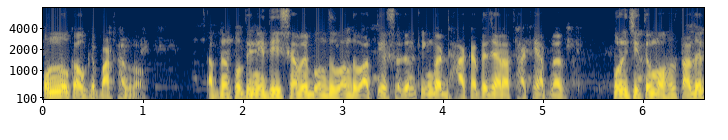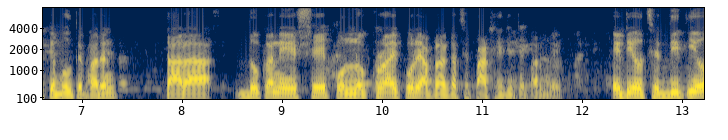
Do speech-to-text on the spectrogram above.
অন্য কাউকে পাঠানো। আপনার প্রতিনিধি হিসাবে বন্ধু বান্ধব আত্মীয় স্বজন কিংবা ঢাকাতে যারা থাকে আপনার পরিচিত মহল, তাদেরকে বলতে পারেন, তারা দোকানে এসে পণ্য ক্রয় করে আপনার কাছে পাঠিয়ে দিতে পারবে। এটি হচ্ছে দ্বিতীয়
